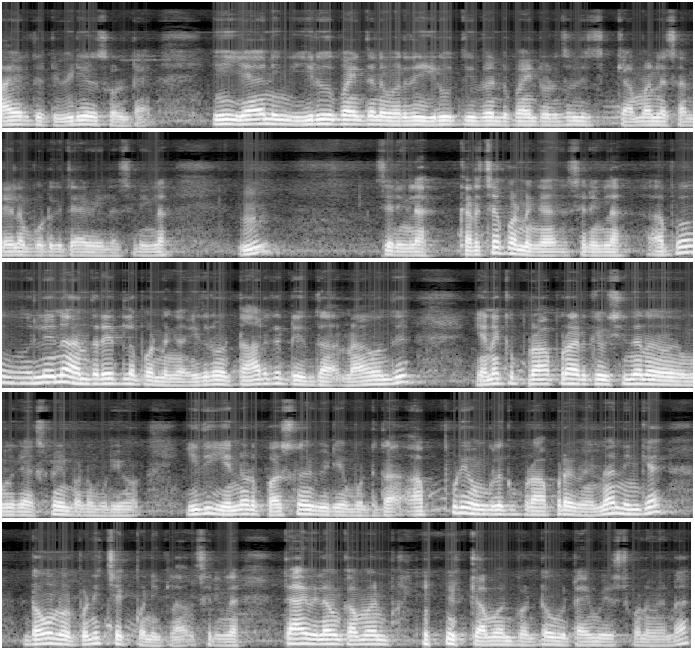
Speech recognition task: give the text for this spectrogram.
ஆயிரத்தி எட்டு வீடியோ சொல்லிட்டேன். நீ ஏன் நீங்கள் இருபது பாயிண்ட் தானே வருது இருபத்தி ரெண்டு பாயிண்ட் வருதுன்னு சொல்லி கமெண்டில் சண்டையெல்லாம் போட்டுக்க தேவையில்லை சரிங்களா? ம்? சரிங்களா? கிடச்சா பண்ணுங்கள் சரிங்களா? அப்போ இல்லைன்னா அந்த ரேட்டில் பண்ணுங்கள் இதோட டார்கெட் இதுதான். நான் வந்து எனக்கு ப்ராப்பராக இருக்க விஷயம் தான் நான் உங்களுக்கு எக்ஸ்பிளைன் பண்ண முடியும். இது என்னோடய பர்சனல் வீடியோ மட்டும் தான் அப்படி உங்களுக்கு ப்ராப்பராக வேணும்னா நீங்கள் டவுன்லோட் பண்ணி செக் பண்ணிக்கலாம். சரிங்களா? தேவையில்லாமல் கமெண்ட் பண்ணி கமெண்ட் பண்ணிட்டு உங்கள் டைம் வேஸ்ட் பண்ண வேண்டாம்.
